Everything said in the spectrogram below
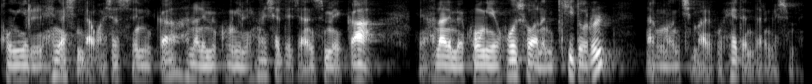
공의를 행하신다고 하셨으니까 하나님의 공의를 행하셔야 되지 않습니까? 하나님의 공의에 호소하는 기도를 낭망치 말고 해야 된다는 것입니다.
